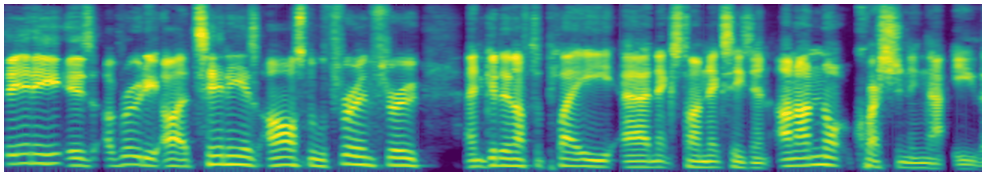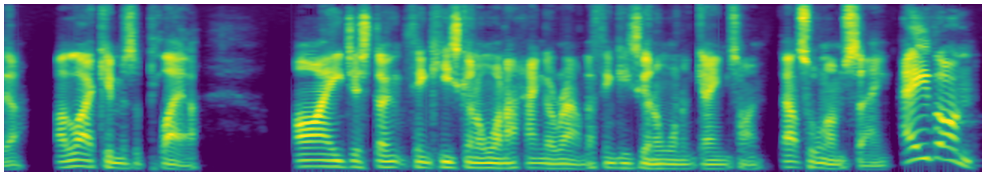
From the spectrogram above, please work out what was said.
Tierney is uh, Rudy. Uh, Tierney is Arsenal through and through, and good enough to play uh, next time next season. And I'm not questioning that either. I like him as a player. I just don't think he's going to want to hang around. I think he's going to want game time. That's all I'm saying. Avon,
